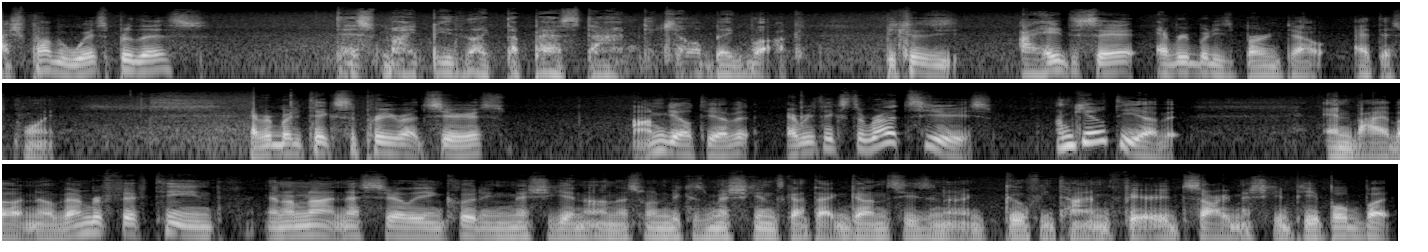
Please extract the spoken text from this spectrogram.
I should probably whisper this. This might be like the best time to kill a big buck because I hate to say it, everybody's burnt out at this point. Everybody takes the pre rut serious. I'm guilty of it. Everybody takes the rut serious. I'm guilty of it. And by about November 15th, and I'm not necessarily including Michigan on this one because Michigan's got that gun season in a goofy time period. Sorry, Michigan people, but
